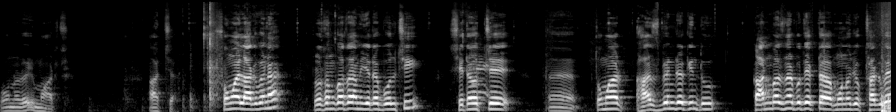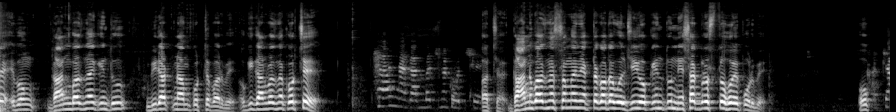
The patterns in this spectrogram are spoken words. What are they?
পনেরোই মার্চ। আচ্ছা সময় লাগবে না। প্রথম কথা আমি যেটা বলছি সেটা হচ্ছে তোমার হাজবেন্ডের কিন্তু গান বাজনার প্রতি একটা মনোযোগ থাকবে এবং গান বাজনায় কিন্তু বিরাট নাম করতে পারবে। ও কি গান বাজনা করছে? হ্যাঁ আচ্ছা গান বাজনার সঙ্গে আমি একটা কথা বলছি ও কিন্তু নেশাগ্রস্ত হয়ে পড়বে। ও আচ্ছা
